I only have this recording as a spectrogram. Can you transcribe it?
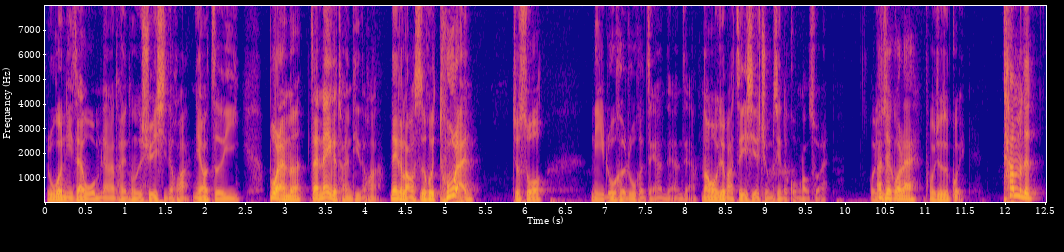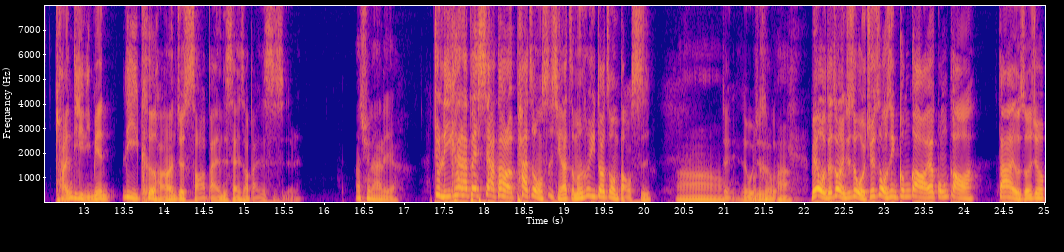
如果你在我们两个团体同时学习的话，你要择一；不然呢，在那个团体的话，那个老师会突然就说你如何如何怎样怎样怎样，然后我就把这些全部事情都公告出来。那结果嘞？我就是鬼。他们的团体里面立刻好像就少了百分之三十到百分之四十的人。那去哪里啊？就离开了，被吓到了，怕这种事情啊？怎么会遇到这种导师？哦，对，所以我就是鬼。没有，我的重点就是，我觉得这种事情公告啊，要公告啊。大家有时候就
